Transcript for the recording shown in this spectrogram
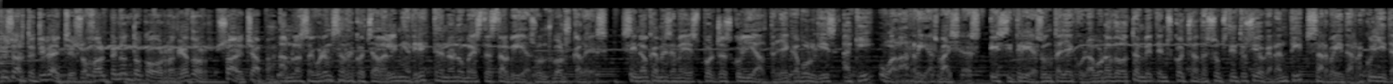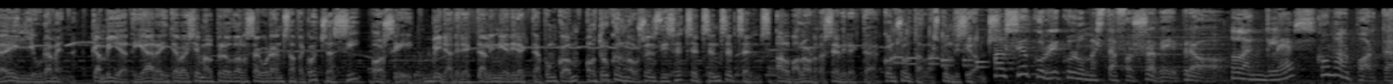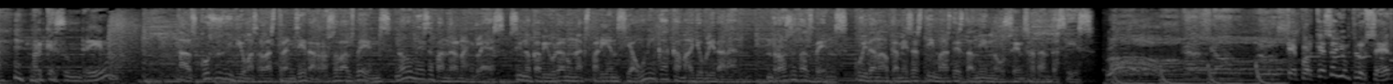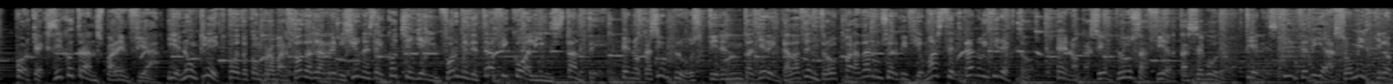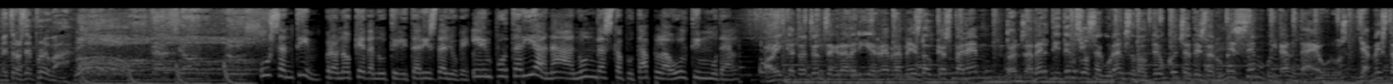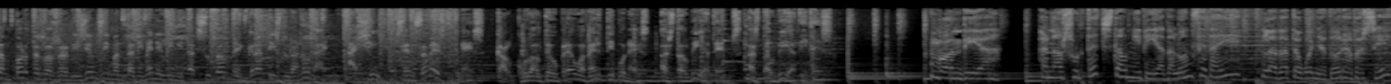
Que sort tiratges, ojo al penontoco o radiador, so xapa. Amb l'assegurança de cotxe de línia directa no només t'estalvies uns bons calés, sinó que a més a més pots escollir el taller que vulguis aquí o a les Ries Baixes. I si tries un taller col·laborador també tens cotxe de substitució garantit, servei de recollida i lliurament. Canvia't i ara i te baixem el preu de l'assegurança de cotxe sí o sí. Vine a directe a líniadirecta.com o truca al 917 700 700. El valor de ser directe. Consulta les condicions. El seu currículum està força bé, però l'anglès com el porta? Perquè somriu? Els cursos d'idiomes a l'estranger de Rosa dels Vents no només aprendran anglès, sinó que viuran una experiència única que mai oblidaran. Rosa dels Vents, cuidant el que més estimes des del 1976. ¿Que por qué soy un pluser? Porque exijo transparencia. Y en un clic puedo comprobar todas las revisiones del coche y el informe de tráfico al instante. En Ocasión Plus tienen un taller en cada centro para dar un servicio más cercano y directo. En Ocasión Plus aciertas seguro. Tienes 15 días o 1000 kilómetros de prueba. Ho sentim, però no queden utilitaris de lloguer. Li importaria anar en un descapotable últim model. Oi que tots ens agradaria rebre més del que esperem? Doncs a Berti tens l'assegurança del teu cotxe des de només 180 euros. I a més t'emportes les revisions i manteniment il·limitats totalment gratis durant un any. Així, sense més diners. Calcula el teu preu a Berti.es. Estalvia temps, estalvia diners. Bon dia. En el sorteig del migdia de l'11 d'ahir, la data guanyadora va ser...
